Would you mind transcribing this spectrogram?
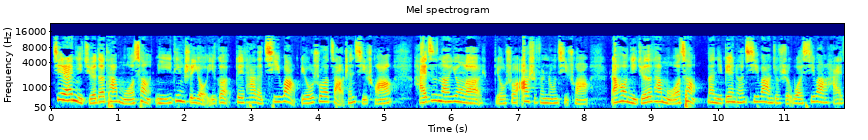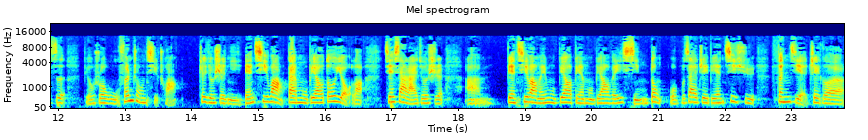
既然你觉得他磨蹭，你一定是有一个对他的期望。比如说早晨起床，孩子呢用了，比如说二十分钟起床，然后你觉得他磨蹭，那你变成期望就是我希望孩子，比如说五分钟起床，这就是你连期望带目标都有了。接下来就是啊，变期望为目标，变目标为行动。我不在这边继续分解这个。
